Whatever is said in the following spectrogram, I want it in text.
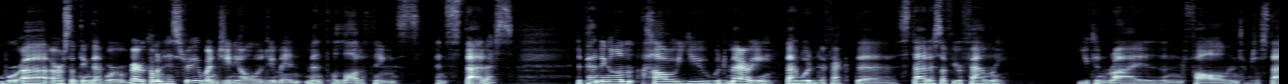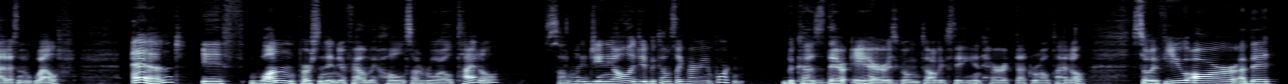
were, uh, are something that were very common in history when genealogy mean, meant a lot of things and status. Depending on how you would marry, that would affect the status of your family. You can rise and fall in terms of status and wealth. And if one person in your family holds a royal title, suddenly genealogy becomes like very important because their heir is going to obviously inherit that royal title. So if you are a bit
